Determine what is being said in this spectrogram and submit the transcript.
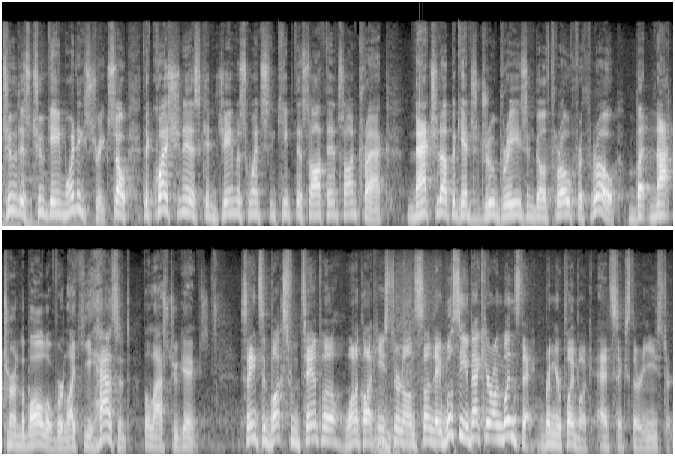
to this two game winning streak. So the question is can Jameis Winston keep this offense on track, match it up against Drew Brees, and go throw for throw, but not turn the ball over like he hasn't the last two games? Saints and Bucs from Tampa, 1 o'clock Eastern on Sunday. We'll see you back here on Wednesday. Bring your playbook at 6.30 Eastern.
